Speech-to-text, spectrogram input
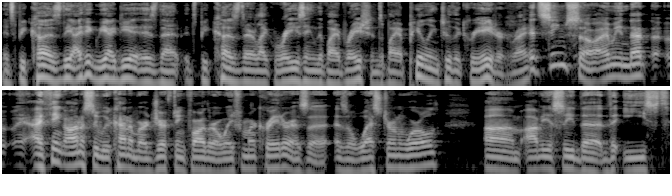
It's because the I think the idea is that it's because they're like raising the vibrations by appealing to the Creator, right? It seems so. I mean that I think honestly we kind of are drifting farther away from our creator as a as a Western world. Um, obviously the the East,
